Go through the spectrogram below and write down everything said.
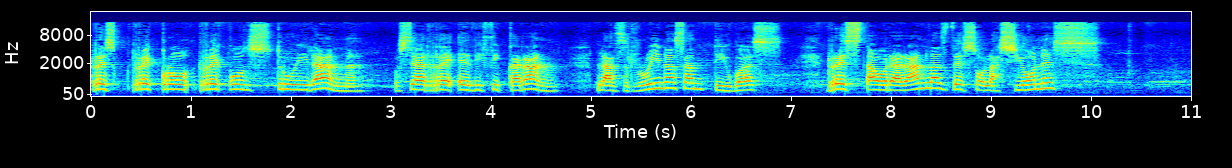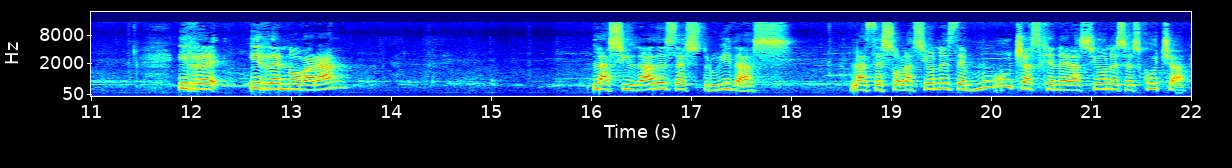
reconstruirán, o sea, reedificarán las ruinas antiguas restaurarán las desolaciones y, y renovarán las ciudades destruidas, las desolaciones de muchas generaciones. Escucha,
